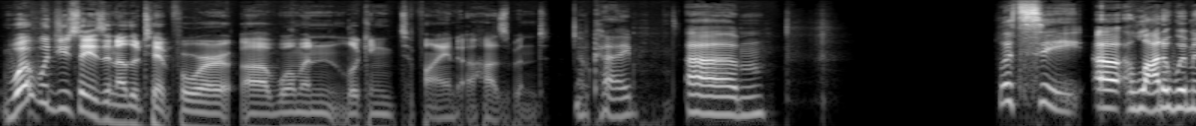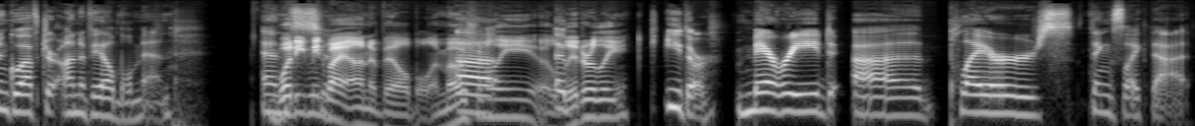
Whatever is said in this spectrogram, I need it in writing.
What would you say is another tip for a woman looking to find a husband? Okay. Um. Let's see. Uh, a lot of women go after unavailable men. And what do you mean by unavailable? Emotionally, uh, literally? either married uh players things like that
